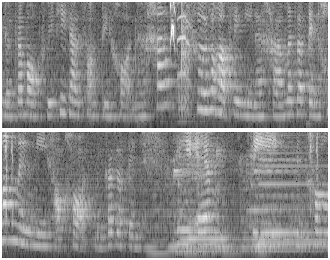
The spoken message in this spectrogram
เดี๋ยวจะบอกวิธีการสอนตีคอร์ดนะคะ คือสำหรับเพลงนี้นะคะ มันจะเป็นห้องหนึ่งมี 2 คอร์ด มันก็จะเป็น D M G 1 ห้อง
